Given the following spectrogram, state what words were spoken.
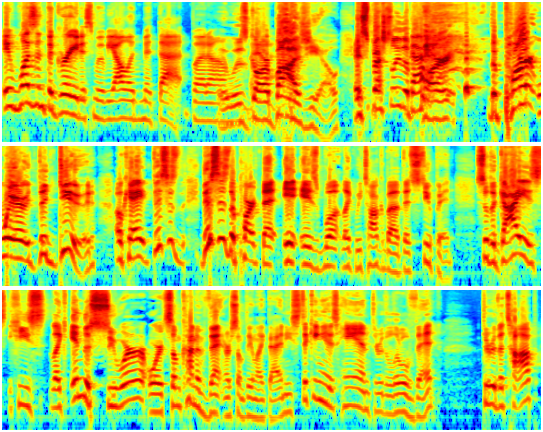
It wasn't the greatest movie. I'll admit that. But um, It was yeah. Garbaggio, especially the Gar- part, the part where the dude. Okay, this is this is the part that it is what like we talk about that's stupid. So the guy is he's like in the sewer or some kind of vent or something like that, and he's sticking his hand through the little vent through the top.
